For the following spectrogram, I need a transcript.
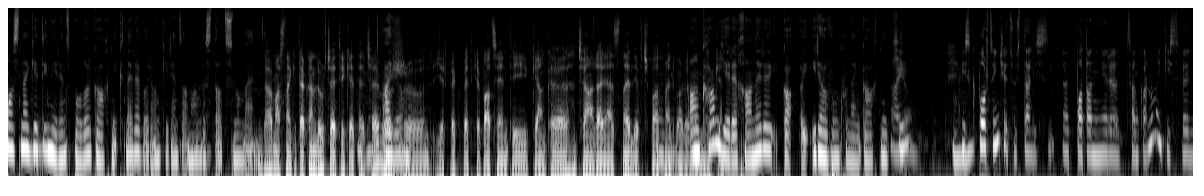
մասնագետին իրենց բոլոր գաղտնիքները, որոնք իրենց անհանգստացնում են։ Դա մասնագիտական լուրջ էթիկետ է, չէ՞, որ երբեք պետք է պացիենտի կյանքը չանրայնացնել եւ չպատմել որևէ մեկը։ Անկամ երեխաները իրավունք ունեն գաղտնիքի Իսկ փորձը ինչ է ցույց տալիս այդ պատանիները ցանկանում են կիսվել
